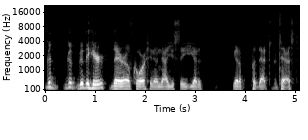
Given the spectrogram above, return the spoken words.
good, good, good to hear there. Of course, you know now you see you got to you got to put that to the test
